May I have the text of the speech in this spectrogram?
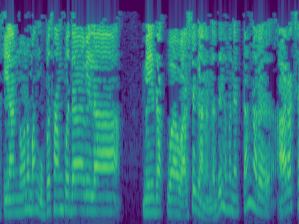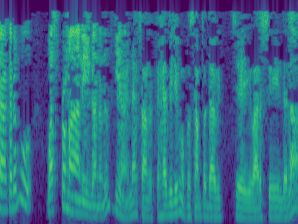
කියන්න ඕන මං උපසම්පදා වෙලා මේ දක්වා වර්ෂ ගණනද එහෙම නැත්නම් අර ආරක්ෂා කරපු වස් ප්‍රමාණය ගණනද කියන්නේ නෑ සංග පැහැදිලිවම උපසම්පදා වෙච්ච ඒ වර්ෂයේ ඉඳලා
